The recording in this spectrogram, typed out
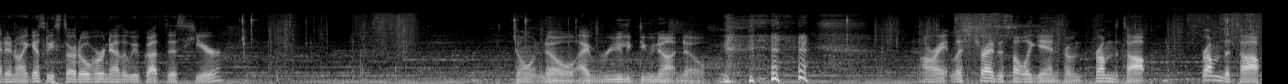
I don't know, I guess we start over now that we've got this here? Don't know, I really do not know. Alright, let's try this all again, from- from the top. From the top.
